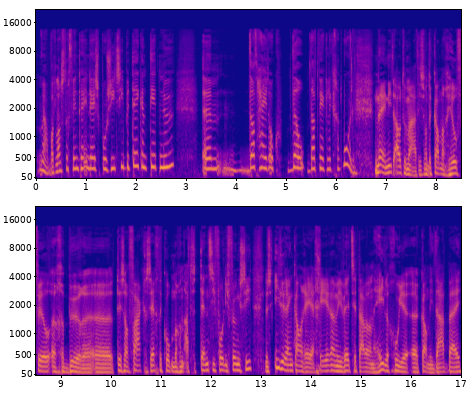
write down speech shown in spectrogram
nou, wat lastig vindt hè, in deze positie. Betekent dit nu um, dat hij het ook wel daadwerkelijk gaat worden? Nee, niet automatisch, want er kan nog heel veel uh, gebeuren. Uh, het is al vaak gezegd, er komt nog een advertentie voor die functie. Dus iedereen kan reageren. En wie weet zit daar wel een hele goede uh, kandidaat bij.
